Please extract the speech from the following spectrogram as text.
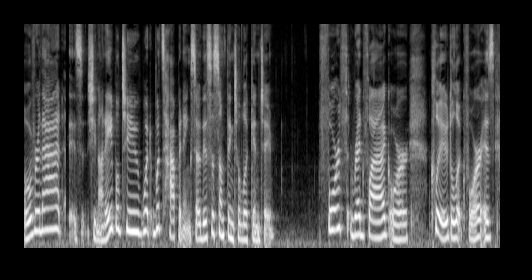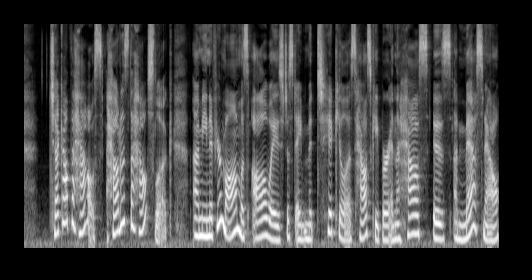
over that? Is she not able to? What what's happening? So this is something to look into. Fourth red flag or clue to look for is check out the house. How does the house look? I mean, if your mom was always just a meticulous housekeeper and the house is a mess now,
